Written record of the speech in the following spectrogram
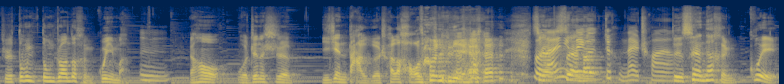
就是冬冬装都很贵嘛，嗯，然后我真的是一件大鹅穿了好多年。本来你那个就很耐穿啊。对，虽然它很贵，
